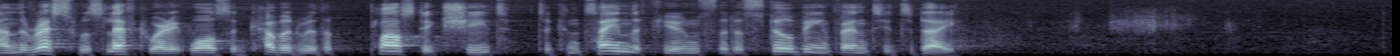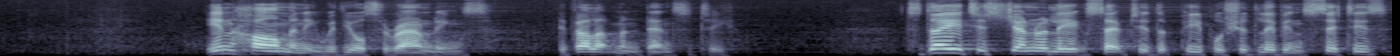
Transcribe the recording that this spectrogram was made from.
and the rest was left where it was and covered with a plastic sheet to contain the fumes that are still being vented today. In harmony with your surroundings, development density. Today it is generally accepted that people should live in cities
